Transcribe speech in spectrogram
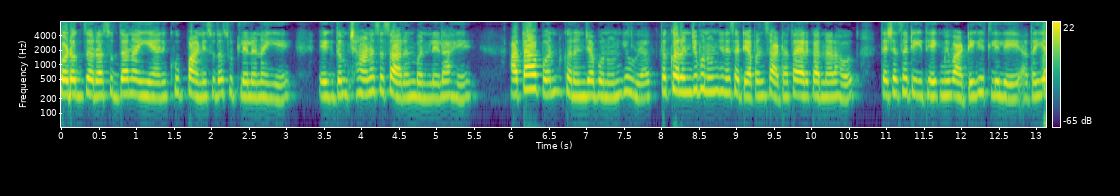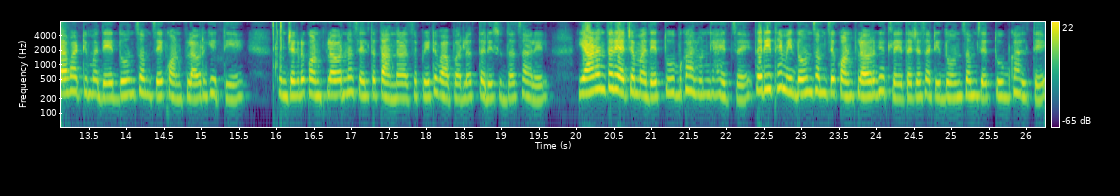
कडक जरासुद्धा नाही आहे आणि खूप पाणीसुद्धा सुटलेलं नाही आहे एकदम छान असं सारण बनलेलं आहे. आता आपण करंज्या बनवून घेऊयात. तर करंजी बनवून घेण्यासाठी आपण साठा तयार करणार आहोत. त्याच्यासाठी इथे एक मी वाटी घेतलेली आहे. आता या वाटीमध्ये दोन चमचे कॉर्नफ्लावर घेते. तुमच्याकडे कॉर्नफ्लावर नसेल तर तांदळाचं पीठ वापरलं तरीसुद्धा चालेल. यानंतर याच्यामध्ये तूप घालून घ्यायचंय. तर इथे मी दोन चमचे कॉर्नफ्लावर घेतले. त्याच्यासाठी दोन चमचे तूप घालते.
